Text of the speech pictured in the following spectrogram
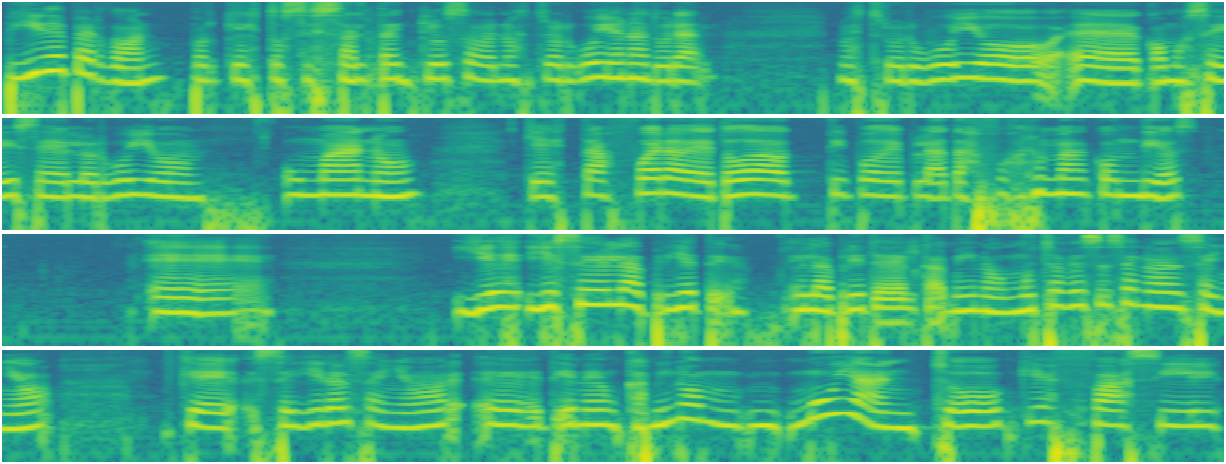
pide perdón, porque esto se salta incluso de nuestro orgullo natural, nuestro orgullo, eh, ¿cómo se dice? El orgullo humano que está fuera de todo tipo de plataforma con Dios. Eh, y, y ese es el apriete, el apriete del camino. Muchas veces se nos enseñó que seguir al Señor eh, tiene un camino muy ancho, que es fácil.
